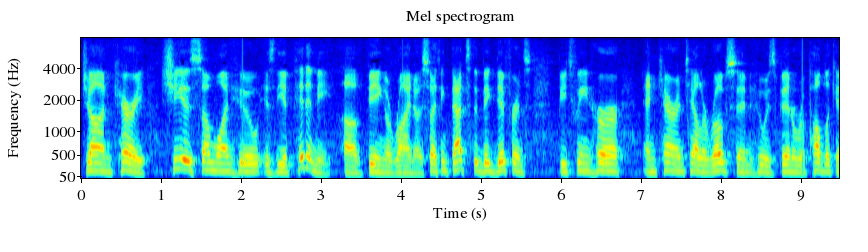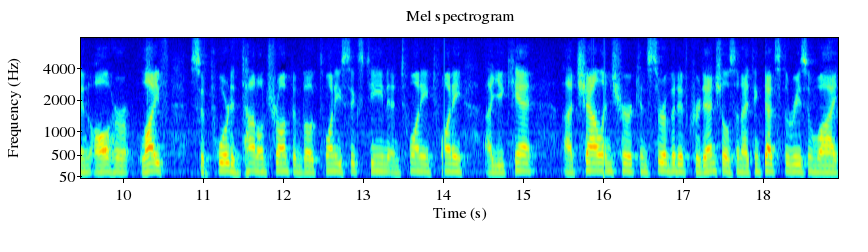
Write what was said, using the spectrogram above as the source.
John Kerry. She is someone who is the epitome of being a RINO. So I think that's the big difference between her and Karrin Taylor Robson, who has been a Republican all her life, supported Donald Trump in both 2016 and 2020. Uh, you can't uh, challenge her conservative credentials, and I think that's the reason why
